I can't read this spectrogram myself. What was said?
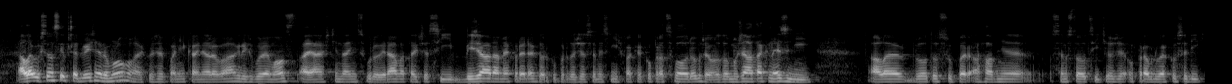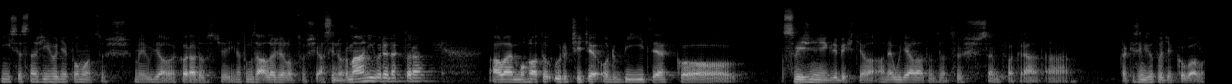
ale už jsem si předběžně domluvil, jako, že paní Kaňarová, když bude moc a já ještě na nic budu vydávat, takže si ji vyžádám jako redaktorku, protože se mi s ní fakt jako pracovalo dobře. Ono to možná tak nezní, ale bylo to super a hlavně jsem z toho cítil, že opravdu jako se té se snaží hodně pomoct, což mi udělalo jako radost, že jí na tom záleželo, což je asi normální u redaktora, ale mohla to určitě odbít jako svižněji, kdyby chtěla a neudělala to, za což jsem fakt rád a taky jsem jí za to děkoval.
